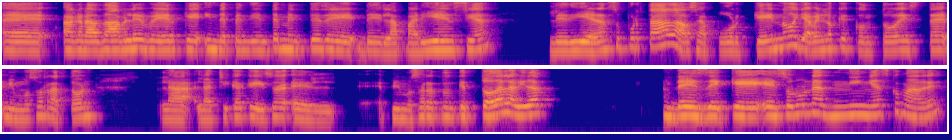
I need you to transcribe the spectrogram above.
eh, agradable ver que independientemente de, de la apariencia, le dieran su portada. O sea, ¿por qué no? Ya ven lo que contó este mimoso ratón la, chica que hizo el, Primoso Ratón, que toda la vida, desde que son unas niñas, comadre,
